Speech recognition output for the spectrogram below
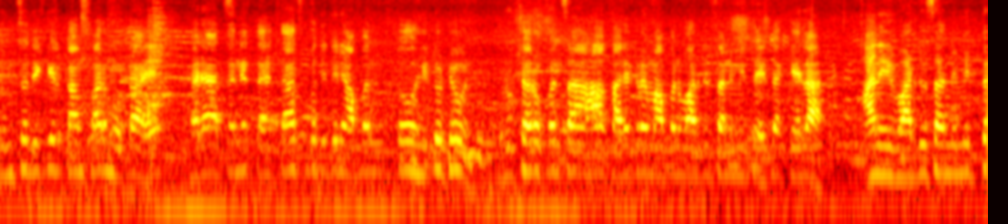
तुमचं देखील काम फार मोठं आहे. खऱ्या अर्थाने त्या- त्याच पद्धतीने आपण तो हेतू ठेवून वृक्षारोपणचा हा कार्यक्रम आपण वाढदिवसानिमित्त इथं केला. आणि वाढदिवसानिमित्त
